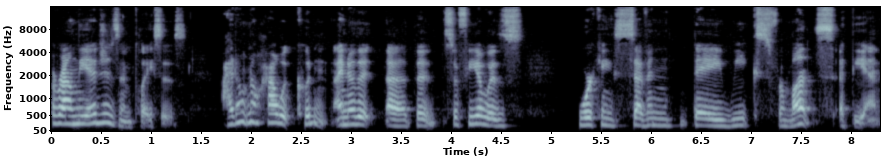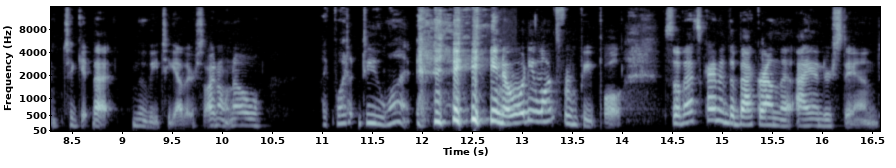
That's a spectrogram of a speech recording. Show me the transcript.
around the edges in places i don't know how it couldn't i know that uh, that Sophia was working seven day weeks for months at the end to get that movie together. So I don't know, like, what do you want? you know, what do you want from people? So that's kind of the background that I understand.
